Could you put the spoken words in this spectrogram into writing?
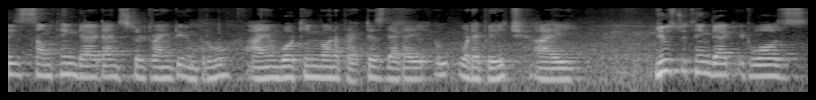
is something that i'm still trying to improve i am working on a practice that i what i preach i used to think that it was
